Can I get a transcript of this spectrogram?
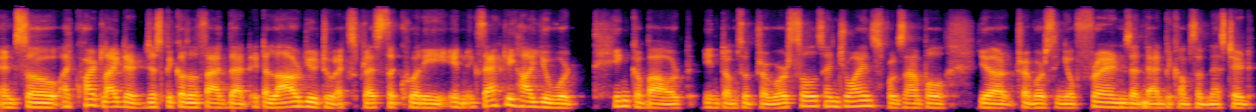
And so I quite liked it just because of the fact that it allowed you to express the query in exactly how you would think about in terms of traversals and joins. For example, you're traversing your friends, and that becomes a nested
